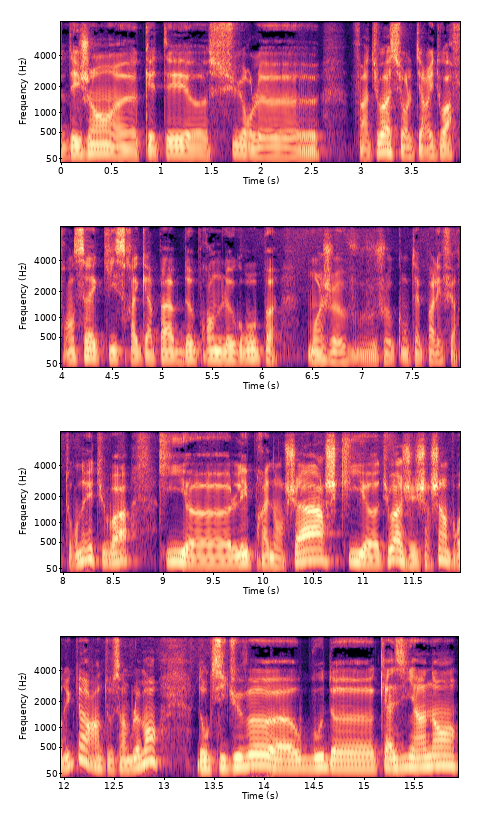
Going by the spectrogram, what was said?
des gens qui étaient sur le enfin tu vois, sur le territoire français, qui serait capable de prendre le groupe, moi je je comptais pas les faire tourner, tu vois, qui euh, les prennent en charge, qui, euh, tu vois, j'ai cherché un producteur, hein, tout simplement. Donc si tu veux, euh, au bout de quasi un an,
